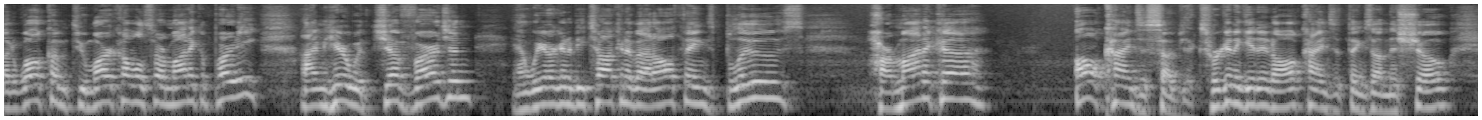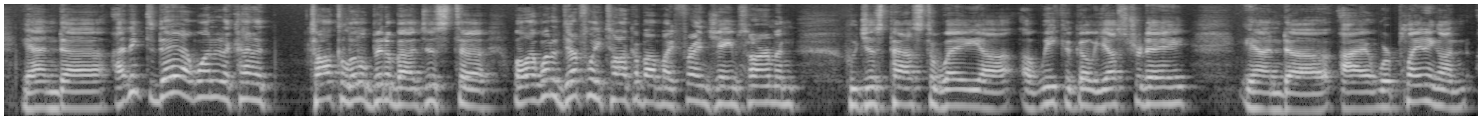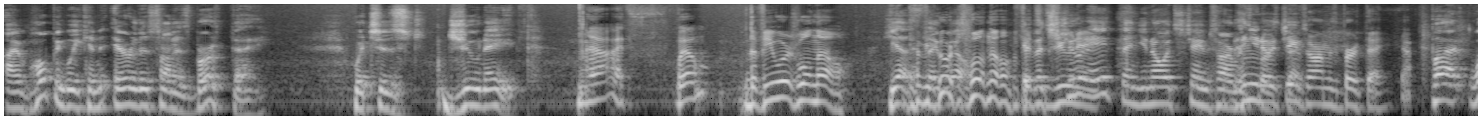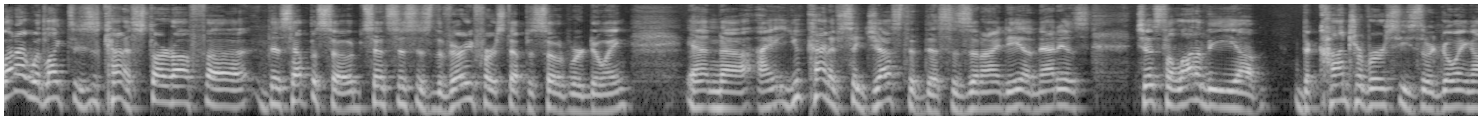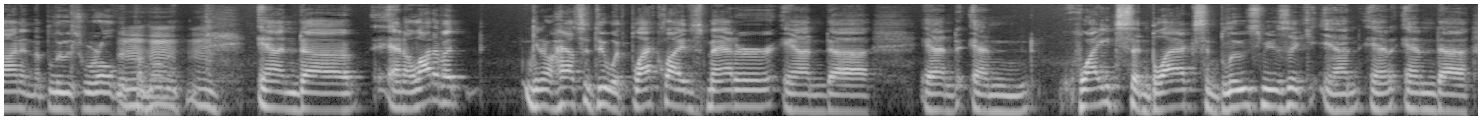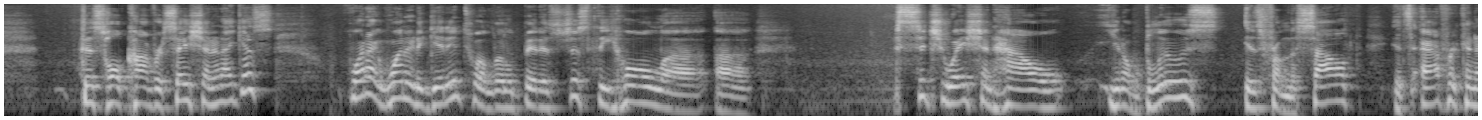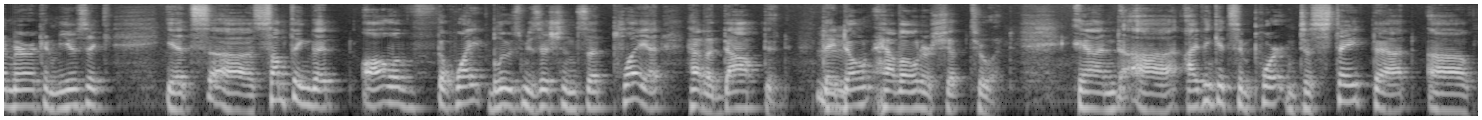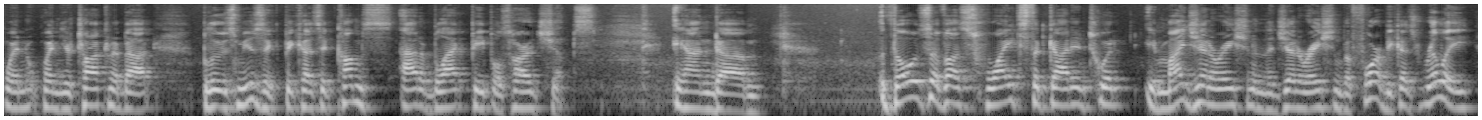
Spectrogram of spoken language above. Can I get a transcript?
And welcome to Mark Hummel's Harmonica Party. I'm here with Jeff Vargin, and we are going to be talking about all things blues, harmonica, all kinds of subjects. We're going to get into all kinds of things on this show, and uh, I think today I wanted to kind of talk a little bit about just, uh, well, I want to definitely talk about my friend James Harmon, who just passed away uh, a week ago yesterday and uh, I we're planning on. I'm hoping we can air this on his birthday, which is June eighth. Yeah, I th- well, the viewers will know. Yes, The they viewers will know if it's June 8th. then you know it's James Harmon's. And you know birthday. it's James Harmon's birthday. Yeah. But what I would like to just kind of start off uh, this episode, since this is the very first episode we're doing, and uh, I you kind of suggested this as an idea, and that is just a lot of the uh, the controversies that are going on in the blues world at the moment, and uh, and a lot of it, you know, has to do with Black Lives Matter and uh, and and whites and blacks and blues music and and and uh, this whole conversation. And I guess what I wanted to get into a little bit is just the whole uh, uh, situation. How you know blues is from the South. It's African American music. It's uh, something that all of the white blues musicians that play it have adopted. They don't have ownership to it. And uh, I think it's important to state that uh, when when you're talking about blues music because it comes out of black people's hardships. And um, those of us whites that got into it in my generation and the generation before, because really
